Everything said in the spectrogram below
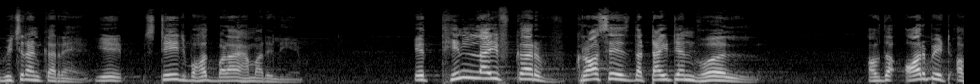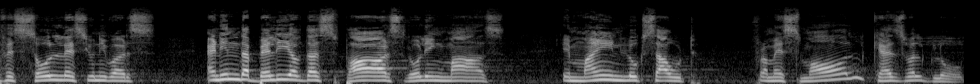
विचरण कर रहे हैं। ये स्टेज बहुत बड़ा है हमारे लिए। A thin life curve crosses the titan world of the orbit of a soulless universe and in the belly of the sparse rolling mass a mind looks out from a small casual globe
